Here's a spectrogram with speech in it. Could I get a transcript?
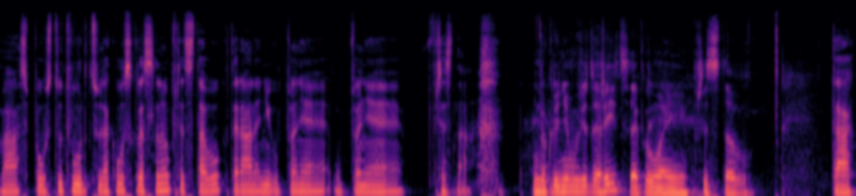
má spoustu tvůrců takovou zkreslenou představu, která není úplně, úplně přesná. No klidně můžete říct, jakou mají představu. Tak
